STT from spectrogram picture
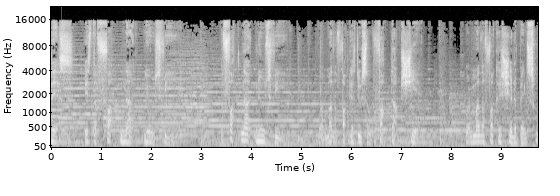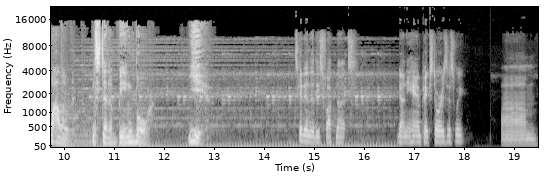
This is the Fuck Nut News Feed. The Fuck Nut News Feed, where motherfuckers do some fucked up shit. Where motherfuckers should have been swallowed instead of being born. Yeah. Let's get into these fuck nuts. Got any handpicked stories this week? Um,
